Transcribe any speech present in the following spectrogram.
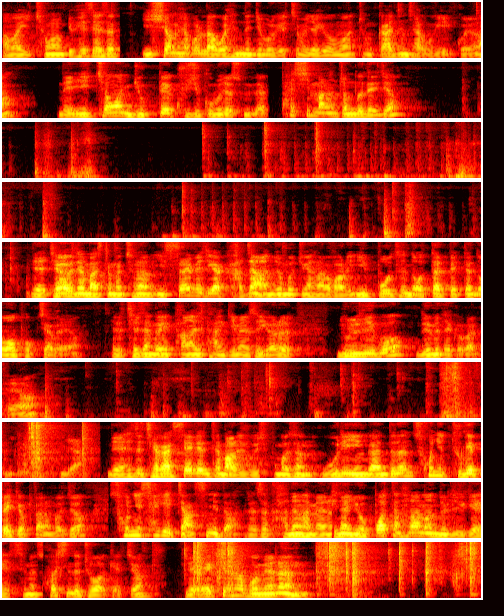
아마 이 총을 회사에서 이 시험 해보려고 했는지 모르겠지만 여기 보면 좀 까진 자국이 있고요. 네, 이 총은 699불 줬습니다. 80만원 정도 되죠? 네, 제가 전에 말씀드린 것처럼 이 세베지가 가장 안 좋은 것 중에 하나가 바로 이 볼트를 넣었다 뺐다 너무 복잡해요. 그래서 제 생각에 방아지 당기면서 이거를 눌리고 넣으면 될 것 같아요. 야. 네, 그래서 제가 세베한테 말해주고 싶은 것은 우리 인간들은 손이 두 개밖에 없다는 거죠. 손이 세 개 있지 않습니다. 그래서 가능하면 그냥 이 버튼 하나만 눌리게 했으면 훨씬 더 좋았겠죠. 네, 액션을 보면은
